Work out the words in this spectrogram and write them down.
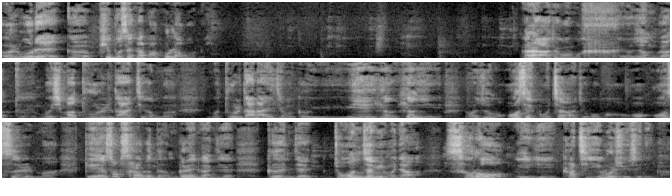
얼굴에 그 피부 색깔 바꾸려고 이렇게. 그래가지고 뭐 하, 요즘 그 뭐시마 둘 다 지금 뭐둘 다는 아니지만 그 위에 형 형이 요즘 옷에 꽂혀가지고 뭐 옷- 옷을 막 계속 사거든. 그러니까 이제 그 이제 좋은 점이 뭐냐 서로 이게 같이 입을 수 있으니까.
